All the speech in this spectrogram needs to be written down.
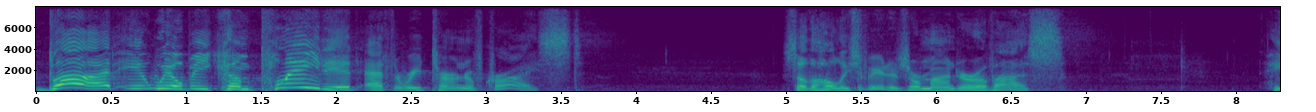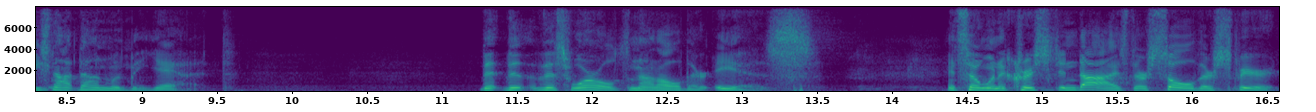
but it will be completed at the return of Christ. So the Holy Spirit is a reminder of us. He's not done with me yet. This world's not all there is. And so when a Christian dies, their soul, their spirit,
